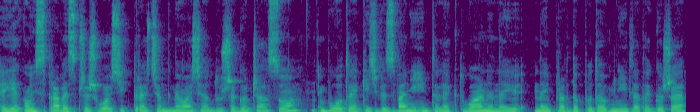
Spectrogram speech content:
e, jakąś sprawę z przeszłości, która ciągnęła się od dłuższego czasu, było to jakieś wyzwanie intelektualne naj, najprawdopodobniej, dlatego że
